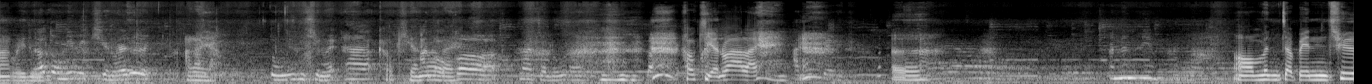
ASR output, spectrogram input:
มากเลยดู แล้วตรงนี้มีเขียนไว้เลย อะไรอะ ตรงนี้มีเขียนไว้ถ้าเขาเขียนอ่านว่าออะอกไร ก็น่าจะรู้นะเขาเขียนว่าอะไร อันนี้เป็น เออ อันนั้นนี่ อ๋อมันจะเป็นชื่อ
